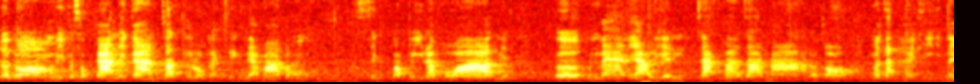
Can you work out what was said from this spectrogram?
แล้วก็มีประสบการณ์ในการจัดเคโรแพคติกเนี่ยมาต้องสิบกว่าปีแล้ว เพราะว่าเออคุณแม่เนี่ยเรียนจากพระอาจารย์มา แล้วก็มาจัดให้ที่ใน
